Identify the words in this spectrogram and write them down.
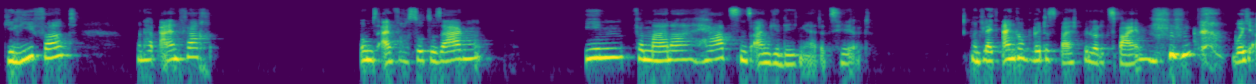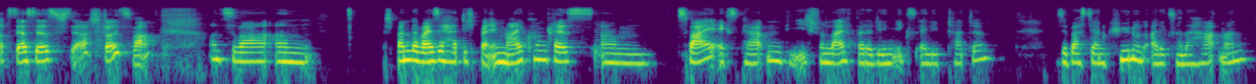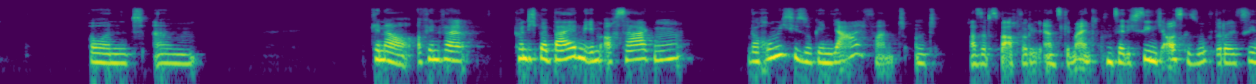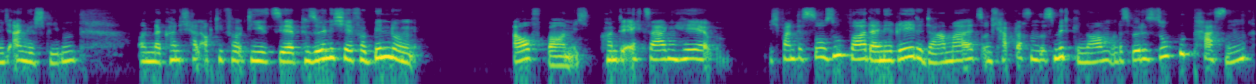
geliefert und habe einfach, um es einfach so zu sagen, ihm von meiner Herzensangelegenheit erzählt. Und vielleicht ein konkretes Beispiel oder zwei, wo ich auch sehr, sehr, sehr stolz war. Und zwar, ähm, spannenderweise hatte ich beim Mai-Kongress ähm, zwei Experten, die ich schon live bei der DNX erlebt hatte. Sebastian Kühn und Alexander Hartmann. Und ähm, genau, auf jeden Fall konnte ich bei beiden eben auch sagen, warum ich sie so genial fand. Und also das war auch wirklich ernst gemeint, sonst hätte ich sie nicht ausgesucht oder sie nicht angeschrieben. Und da konnte ich halt auch die, diese persönliche Verbindung aufbauen. Ich konnte echt sagen, hey, ich fand es so super, deine Rede damals und ich habe das und das mitgenommen und das würde so gut passen.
